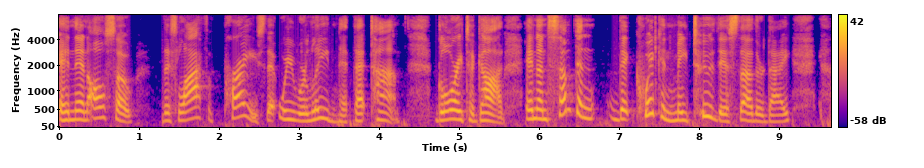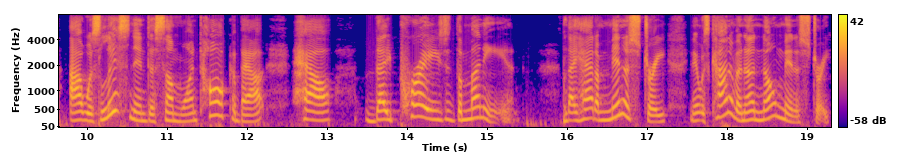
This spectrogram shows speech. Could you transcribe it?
And then also, this life of praise that we were leading at that time. Glory to God. And then something that quickened me to this the other day, I was listening to someone talk about how they praised the money in. They had a ministry, and it was kind of an unknown ministry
